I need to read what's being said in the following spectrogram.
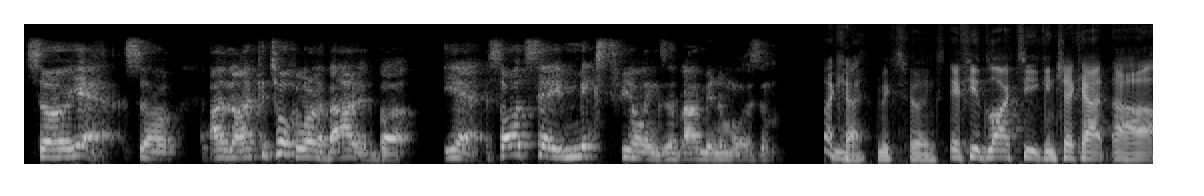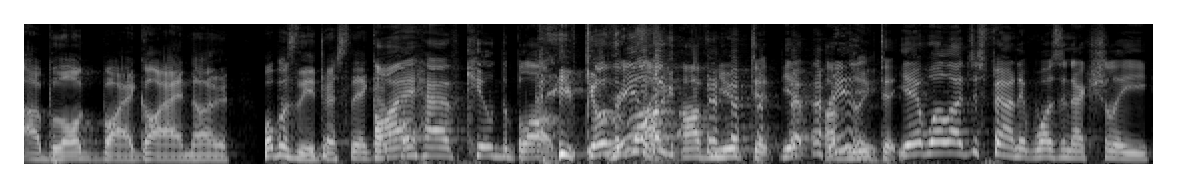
so yeah, so I don't know. I could talk a lot about it, but yeah. So I'd say mixed feelings about minimalism. Okay. Mixed feelings. If you'd like to, you can check out uh, a blog by a guy I know. What was the address there? Go I for? have killed the blog. You've killed the Really? blog. I've, I've nuked it. Yep, I've nuked it. Yeah, well, I just found it wasn't actually.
